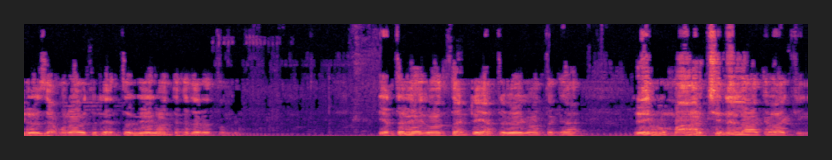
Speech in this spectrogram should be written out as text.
ఈరోజు అమరావతిలో ఎంతో వేగవంతంగా జరుగుతుంది. ఎంత వేగవంతం అంటే ఎంత వేగవంతంగా రేపు మార్చి నెలాఖరాకి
